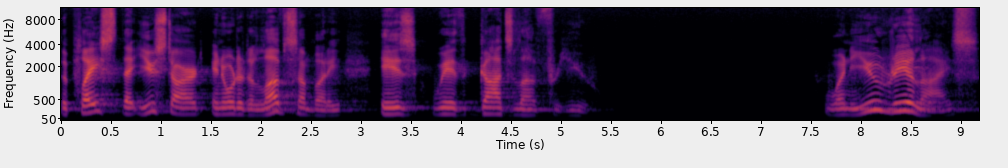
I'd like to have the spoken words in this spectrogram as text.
The place that you start in order to love somebody is with God's love for you. When you realize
